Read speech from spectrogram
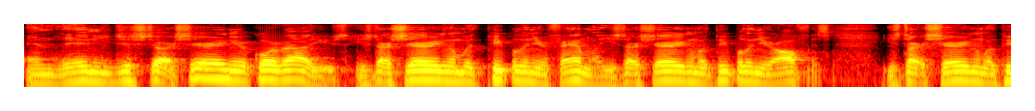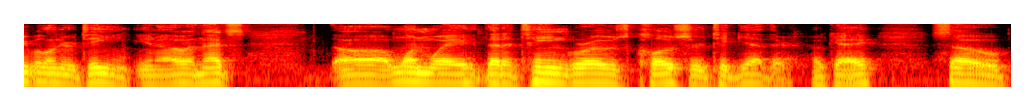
and then you just start sharing your core values. You start sharing them with people in your family. You start sharing them with people in your office. You start sharing them with people on your team. You know, and that's uh, one way that a team grows closer together. Okay, so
